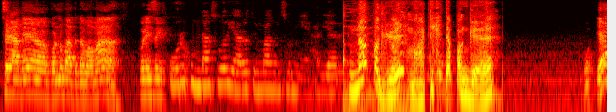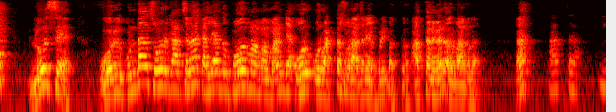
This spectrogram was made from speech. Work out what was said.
சரி அதே பொண்ணு பார்த்துட்டேன் மாமா. கூடிய சீக்கிரம் ஒரு குண்டா சோறு யாரோ திம்பாங்கன்னு சொன்னியே அது யாரு? என்ன பங்கு? மாட்டிக்கிட்ட பங்கு. ஏ லூசு. ஒரு குண்டா சோறு காய்ச்சனா கல்யாணத்துக்கு போதுமாமா மாண்டியா ஒரு ஒரு வட்ட சோறு ஆச்சுனா எப்படி பத்தும் அத்தனை பேர் வருவாங்களே ஆ? பார்த்தா நீ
